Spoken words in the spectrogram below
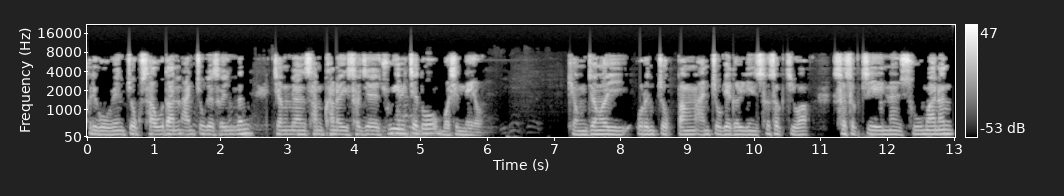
그리고 왼쪽 사우단 안쪽에 서 있는 정면 3칸의 서재 주일제도 멋있네요. 경정의 오른쪽 방 안쪽에 걸린 서석지와 서석지에 있는 수많은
